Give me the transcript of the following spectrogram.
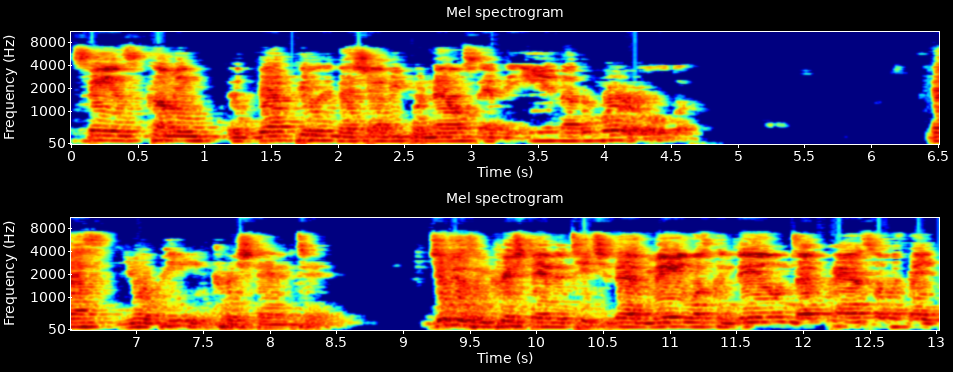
sins coming, the death penalty that shall be pronounced at the end of the world. That's European Christianity. Judaism Christianity teaches that man was condemned that Passover day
